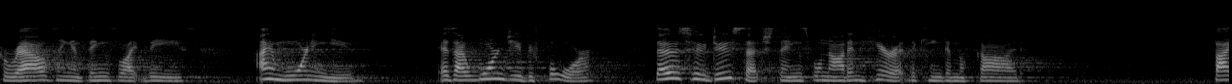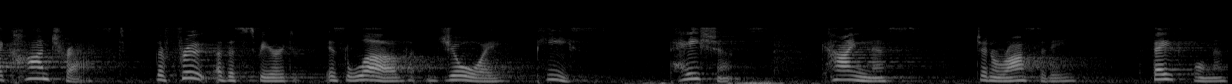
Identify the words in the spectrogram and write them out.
carousing, and things like these. I am warning you, as I warned you before, those who do such things will not inherit the kingdom of God. By contrast, the fruit of the Spirit is love, joy, peace, patience, kindness, generosity, faithfulness,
